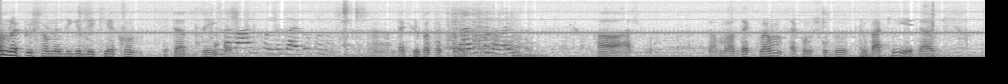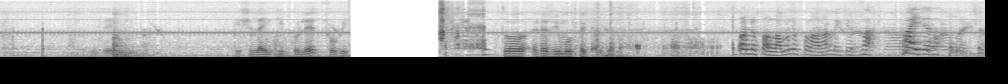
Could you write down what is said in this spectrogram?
আমরা একটু সামনের দিকে দেখি এখন এটার যে দেখতে ভাই? হ্যাঁ আসব। তো আমরা দেখলাম এখন শুধু একটু বাকি এটা যে কৃষি লাইনটি খুলে ছবি। তো এটা রিমুভটা কি দেবো অন্য মনে যা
